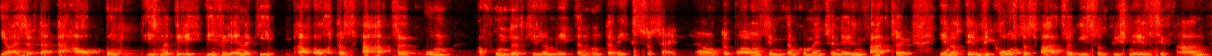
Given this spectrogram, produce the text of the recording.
Ja, also der, der Hauptpunkt ist natürlich, wie viel Energie braucht das Fahrzeug, um auf 100 Kilometern unterwegs zu sein. Ja, und da brauchen Sie mit einem konventionellen Fahrzeug, je nachdem wie groß das Fahrzeug ist und wie schnell Sie fahren,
